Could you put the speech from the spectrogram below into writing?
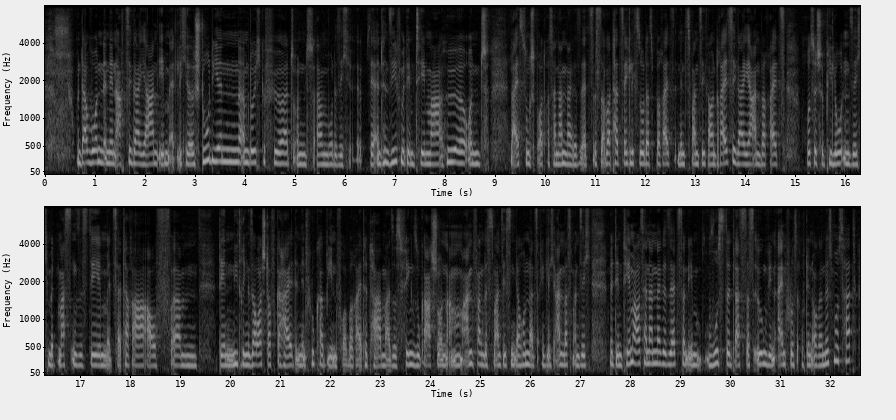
Und da wurden in den 80er Jahren eben etliche Studien ähm, durchgeführt und ähm, wurde sich sehr intensiv mit dem Thema Höhe und Leistungssport auseinandergesetzt. Es ist aber tatsächlich so, dass bereits in den 20er und 30er Jahren bereits russische Piloten sich mit Maskensystemen etc. auf ähm, den niedrigen Sauerstoffgehalt in den Flugkabinen vorbereitet haben. Also es fing sogar schon am Anfang des 20. Jahrhunderts eigentlich an, dass man sich mit dem Thema auseinandergesetzt und eben wusste, dass das irgendwie einen Einfluss auf den Organismus hat.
